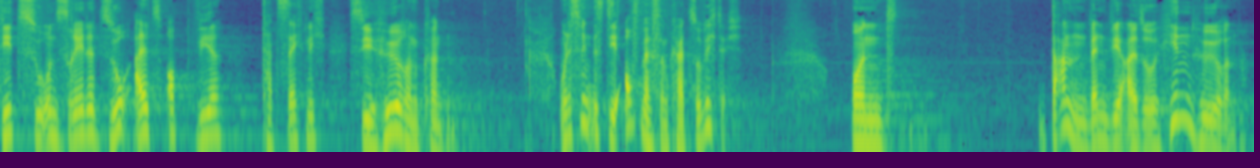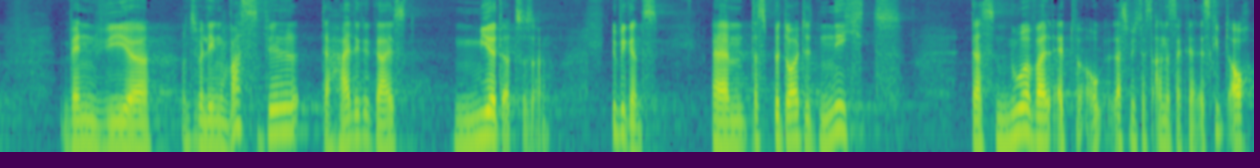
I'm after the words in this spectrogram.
die zu uns redet, so als ob wir tatsächlich sie hören könnten. Und deswegen ist die Aufmerksamkeit so wichtig. Und dann, wenn wir also hinhören, wenn wir uns überlegen, was will der Heilige Geist mir dazu sagen. Übrigens, ähm, das bedeutet nicht, dass nur weil etwa, oh, lass mich das anders erklären. Es gibt auch,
